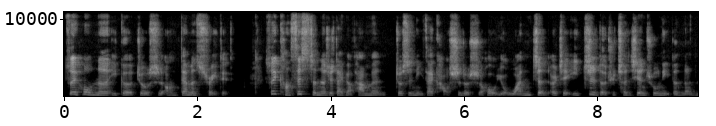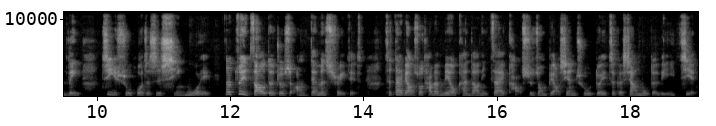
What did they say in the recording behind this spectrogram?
最后呢一个就是 undemonstrated。所以 consistent 呢，就代表他们就是你在考试的时候有完整而且一致的去呈现出你的能力、技术或者是行为。那最糟的就是 undemonstrated，这代表说他们没有看到你在考试中表现出对这个项目的理解。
